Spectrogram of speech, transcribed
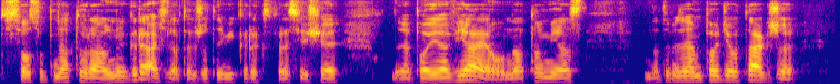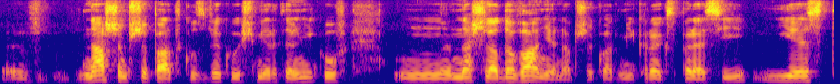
w sposób naturalny grać, dlatego że te mikroekspresje się e, pojawiają. Natomiast, natomiast ja bym powiedział tak, że w naszym przypadku zwykłych śmiertelników mm, naśladowanie na przykład mikroekspresji jest,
